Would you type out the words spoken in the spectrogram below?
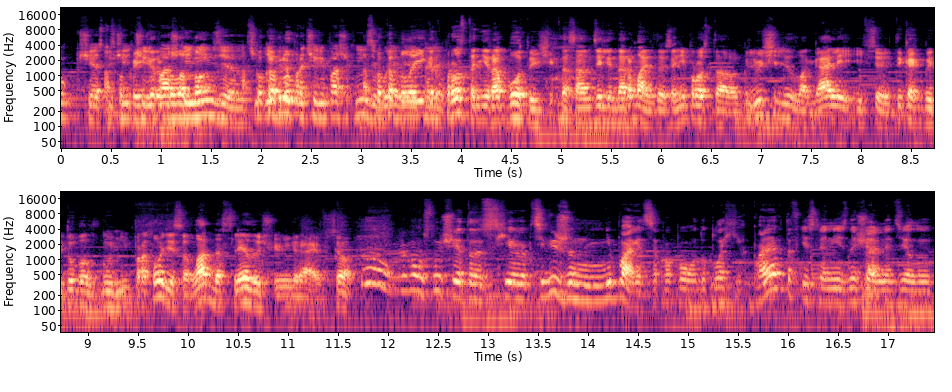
ну, к счастью, А че- сколько игр черепашки было ниндзя, а сколько игры было- про черепашек А ниндзя сколько были было игр просто не работающих, на самом деле нормально. То есть они просто глючили, лагали и все. И ты как бы думал, ну не проходится, ладно, следующую играю, все. Ну, в любом случае, это Activision не парится по поводу плохих проектов, если они изначально делают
